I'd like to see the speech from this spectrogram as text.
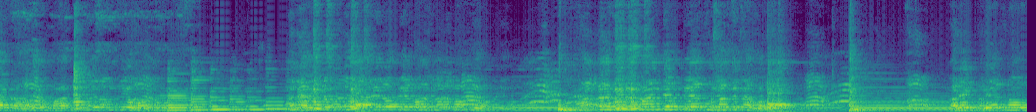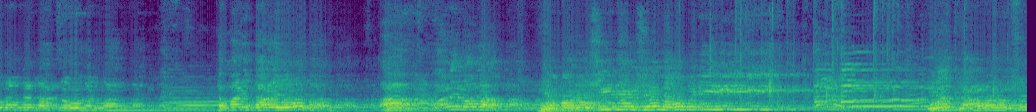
આ ગાવે માતાજી રમ્યો હોય. અને હવે તો બધો આયેલો બે ભાસ રમ્યો માતાજીને માનજે બે તું સાથે ના કરો. હરેક બેન નો વગાડતા ડાક નો વગાડતા. તમારી તાળે હો બાપ. હા તાળે નો બાપ. હે મારો સીને છે ગોમડી એ તારા સો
